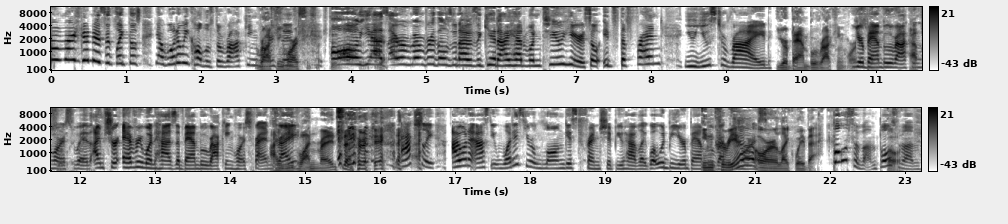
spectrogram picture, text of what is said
Oh my goodness! It's like those. Yeah, what do we call those? The rocking horses. Rocking horses. Oh yes, I remember those when I was a kid. I had one too here. So it's the friend you used to ride Your bamboo rocking horse. your with. bamboo rocking horse with. I'm sure everyone has a bamboo rocking horse friend, I right? need one, right? So, Actually, I want to ask you, what is your longest friendship you have? Like, what would be your bamboo In Korea or like way back? both of them? Both Oh. of them.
